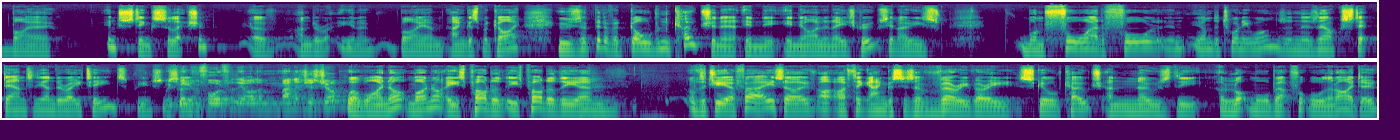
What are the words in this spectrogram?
by an interesting selection of under you know by um, Angus Mackay, who's a bit of a golden coach in a, in the in the island age groups. You know, he's won four out of four in the under 21s and has now stepped down to the under 18s. Be we put him forward for the island manager's job. Well, why not? Why not? He's part of he's part of the. Um, of the GFA, so I, I think Angus is a very, very skilled coach and knows the a lot more about football than I do.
